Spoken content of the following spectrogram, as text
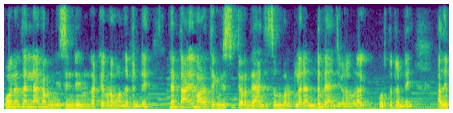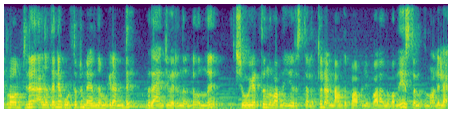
പോലത്തെ എല്ലാ കമ്പനീസിന്റെയും ഇതൊക്കെ ഇവിടെ വന്നിട്ടുണ്ട്. ഞാൻ താഴെ ഭാഗത്തേക്ക് വിസിറ്റർ ബ്രാഞ്ചസ് എന്ന് പറഞ്ഞിട്ടുള്ള രണ്ട് ബ്രാഞ്ചുകൾ ഇവിടെ കൊടുത്തിട്ടുണ്ട്. അത് പ്രോംപ്റ്റിൽ അങ്ങനെ തന്നെ കൊടുത്തിട്ടുണ്ടായിരുന്നു. നമുക്ക് രണ്ട് ബ്രാഞ്ച് വരുന്നുണ്ട്. ഒന്ന് ചോയത്ത് എന്ന് പറഞ്ഞ ഈ ഒരു സ്ഥലത്തും രണ്ടാമത് പാപ്പനിപ്പാറ എന്ന് പറഞ്ഞ ഈ സ്ഥലത്തുമാണ് അല്ലേ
